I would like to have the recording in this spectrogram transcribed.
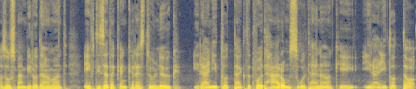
az oszmán birodalmat évtizedeken keresztül nők irányították. Tehát volt három szultána, aki irányította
